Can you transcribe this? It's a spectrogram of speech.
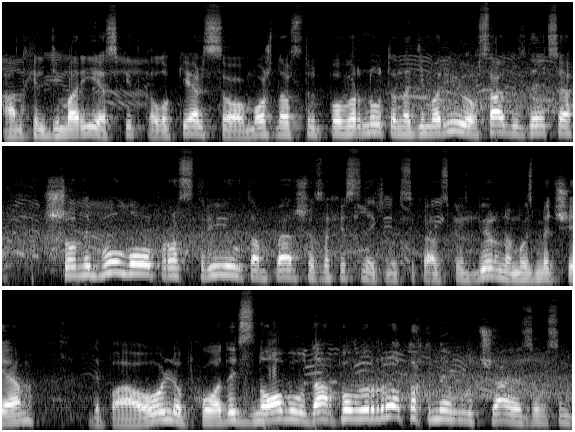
Анхель Ді Марія, скидка Локельсо. Можна тут повернути на Ді Марію. Офсайду, здається, що не було. Простріл. Там перший захисник мексиканської збірної. Ми з м'ячем. Де Пауль обходить знову. Удар по не влучає зовсім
